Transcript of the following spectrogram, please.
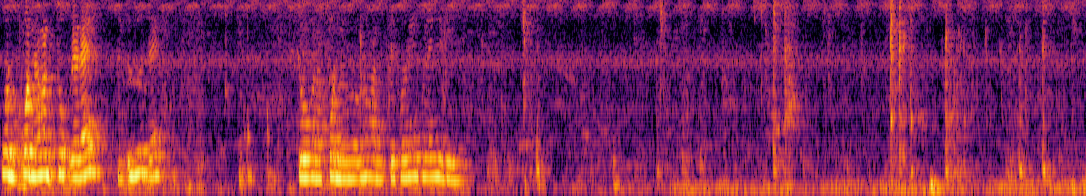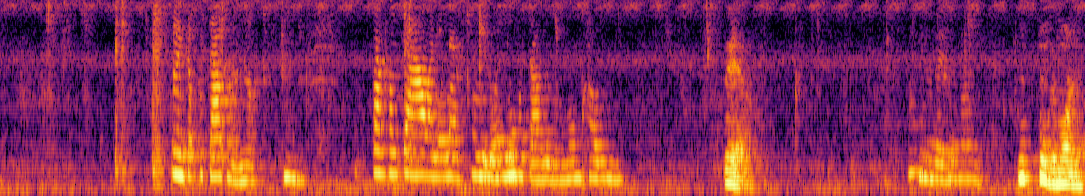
คนคนให้มันสุกเลยได้ มันอืดได้โจกันคนให้มันเป็นคนเล่นคนเล่นให้ดีเป็นกับพระเจ้าเถอะเนาะตอนเขาเจ้าอันนี้นะมีรถลูกพระเจ้าเลยมันมองเข้าด้วยมันเว้ยเหรอมันเลยพุ่งกระมอนเลย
